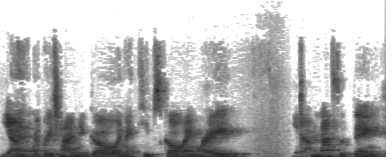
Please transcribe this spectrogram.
Yeah. And every time you go and it keeps going, right? Yeah. And that's the thing.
